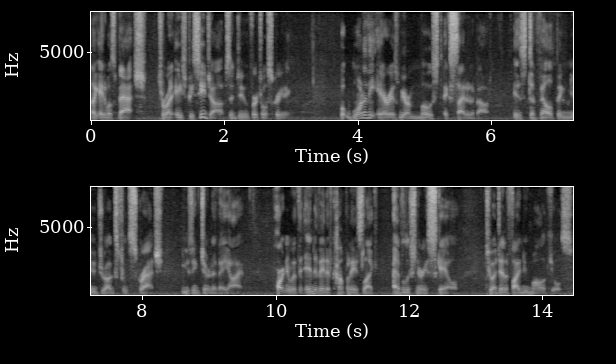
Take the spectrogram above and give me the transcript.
like AWS Batch to run HPC jobs and do virtual screening. But one of the areas we are most excited about is developing new drugs from scratch using generative AI, partnering with innovative companies like Evolutionary Scale to identify new molecules.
